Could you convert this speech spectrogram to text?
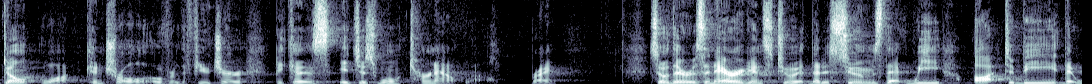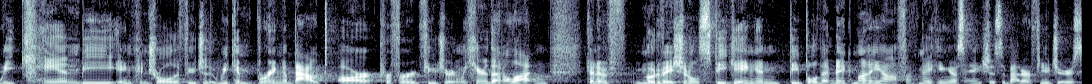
don't want control over the future because it just won't turn out well, right? So there is an arrogance to it that assumes that we ought to be, that we can be in control of the future, that we can bring about our preferred future. And we hear that a lot in kind of motivational speaking and people that make money off of making us anxious about our futures,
